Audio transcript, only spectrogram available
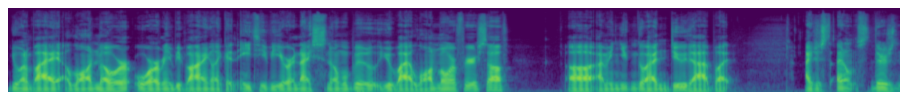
you want to buy a lawnmower or maybe buying like an ATV or a nice snowmobile, you buy a lawnmower for yourself. Uh, I mean, you can go ahead and do that, but I just I don't. There's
